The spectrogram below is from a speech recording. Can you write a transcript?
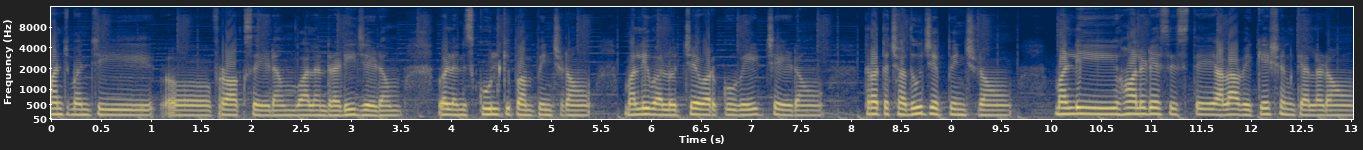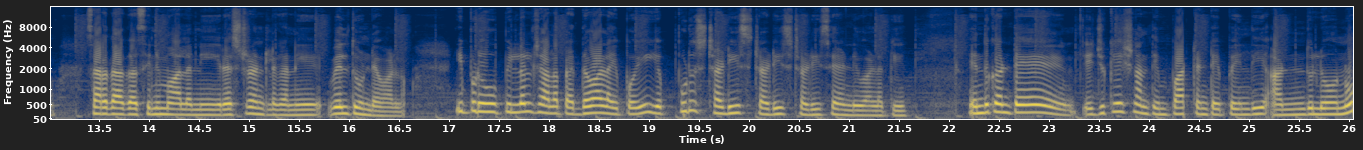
మంచి మంచి ఫ్రాక్స్ వేయడం వాళ్ళని రెడీ చేయడం వాళ్ళని స్కూల్కి పంపించడం మళ్ళీ వాళ్ళు వచ్చే వరకు వెయిట్ చేయడం తర్వాత చదువు చెప్పించడం మళ్ళీ హాలిడేస్ ఇస్తే అలా వెకేషన్కి వెళ్ళడం సరదాగా సినిమాలని రెస్టారెంట్లు కానీ వెళ్తూ ఉండేవాళ్ళం. ఇప్పుడు పిల్లలు చాలా పెద్దవాళ్ళు అయిపోయి ఎప్పుడు స్టడీస్ స్టడీస్ స్టడీసే అండి వాళ్ళకి. ఎందుకంటే ఎడ్యుకేషన్ అంత ఇంపార్టెంట్ అయిపోయింది. అందులోనూ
